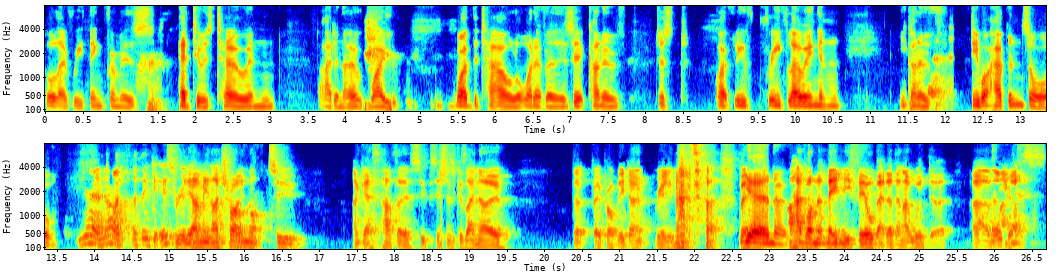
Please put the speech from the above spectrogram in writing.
pull everything from his head to his toe and I don't know wipe wipe the towel or whatever. Is it kind of just quite free free flowing and you kind of see what happens or yeah no I, I, think it is really i mean i try not to i guess have those superstitions because i know that they probably don't really matter. But yeah no. I had one that made me feel better then i would do it. Um, okay. i guess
